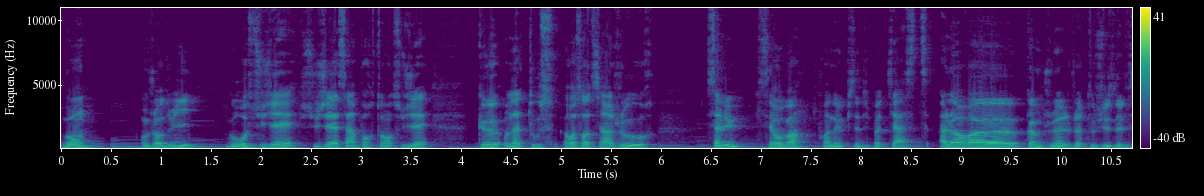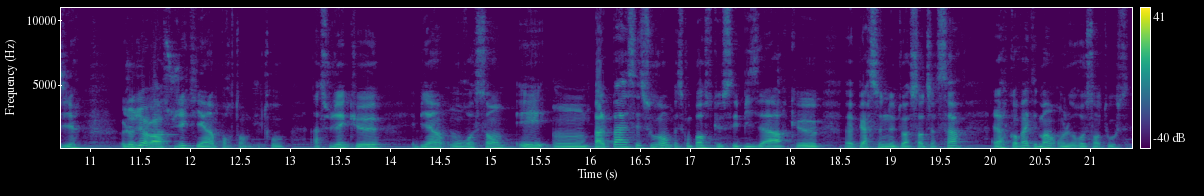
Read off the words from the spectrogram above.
Bon, aujourd'hui, gros sujet, sujet assez important, sujet que on a tous ressenti un jour. Salut, c'est Robin pour un nouvel épisode du podcast. Alors, euh, comme je, je dois tout juste de le dire, aujourd'hui on va avoir un sujet qui est important, je trouve. Un sujet que, eh bien, on ressent et on parle pas assez souvent parce qu'on pense que c'est bizarre, que euh, personne ne doit sentir ça, alors qu'en fait, eh ben, on le ressent tous.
